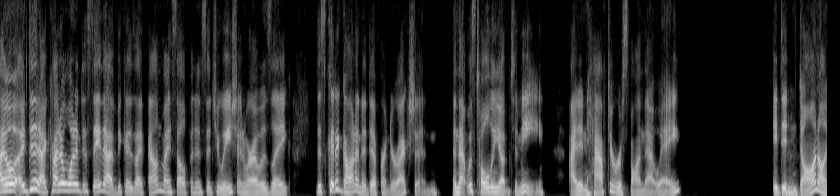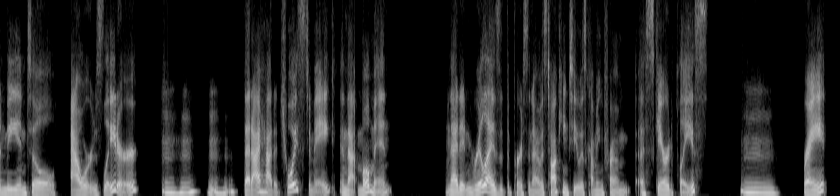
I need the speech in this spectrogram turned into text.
I, I did. I kind of wanted to say that because I found myself in a situation where I was like, this could have gone in a different direction. And that was totally up to me. I didn't have to respond that way. It didn't mm-hmm. dawn on me until hours later mm-hmm, mm-hmm. that I had a choice to make in that moment. And I didn't realize that the person I was talking to was coming from a scared place. Mm. Right.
